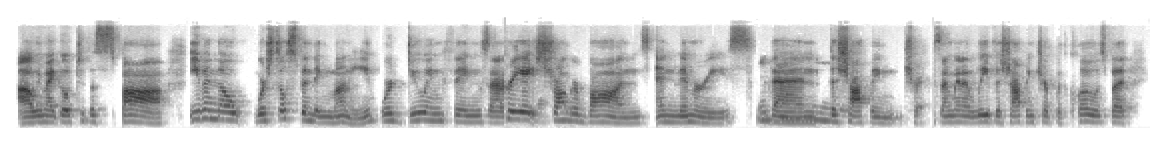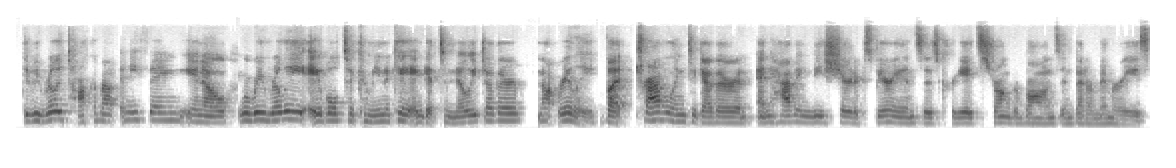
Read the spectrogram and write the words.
uh, we might go to the spa. Even though we're still spending money, we're doing things that create stronger bonds and memories than the Mhm. shopping trips. I'm going to leave the shopping trip with clothes, but did we really talk about anything? You know, were we really able to communicate and get to know each other? Not really. But traveling together and, and having these shared experiences creates stronger bonds and better memories.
